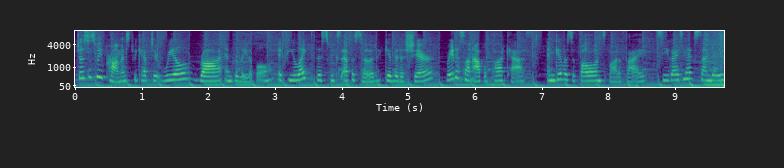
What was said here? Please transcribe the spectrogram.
Just as we promised, we kept it real, raw, and relatable. If you liked this week's episode, give it a share, rate us on Apple Podcast, and give us a follow on Spotify. See you guys next Sunday.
